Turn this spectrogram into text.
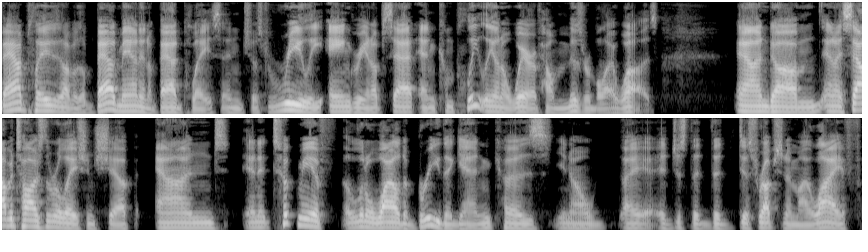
bad place. I was a bad man in a bad place, and just really angry and upset, and completely unaware of how miserable I was and um, and I sabotaged the relationship, and and it took me a, a little while to breathe again because you know I it just the the disruption in my life.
